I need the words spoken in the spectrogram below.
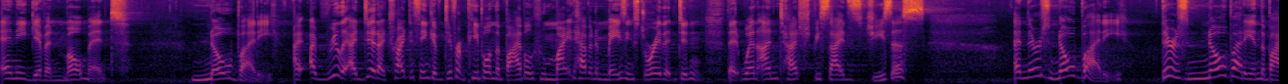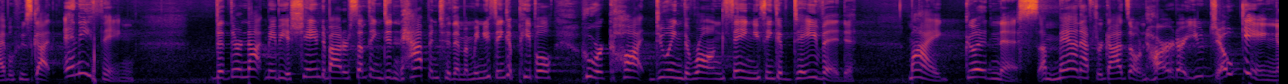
any given moment, nobody I, I, really i did i tried to think of different people in the bible who might have an amazing story that didn't that went untouched besides jesus and there's nobody there's nobody in the bible who's got anything that they're not maybe ashamed about or something didn't happen to them i mean you think of people who were caught doing the wrong thing you think of david my goodness, a man after God's own heart? Are you joking?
